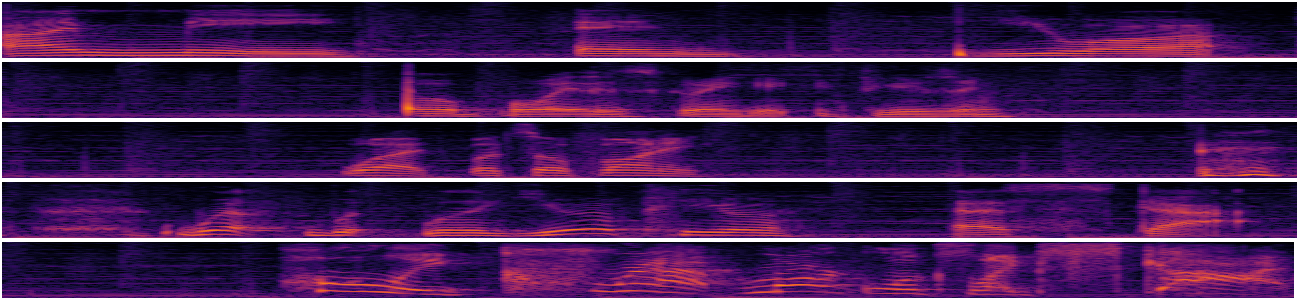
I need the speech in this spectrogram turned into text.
I'm me. And you are. Oh boy, this is going to get confusing. What? What's so funny? Well, well, you appear as Scott. Holy crap, Mark looks like Scott!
